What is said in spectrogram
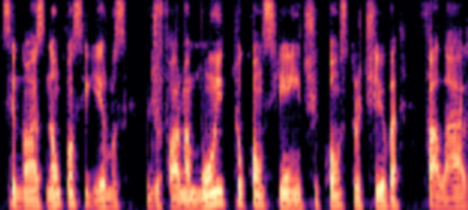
se nós não conseguirmos de forma muito consciente, construtiva, falar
